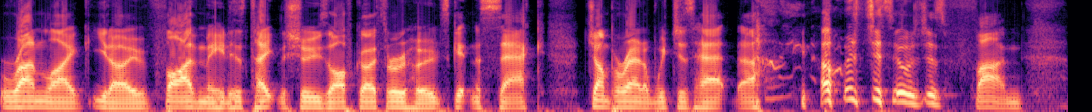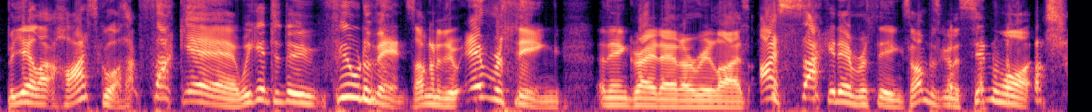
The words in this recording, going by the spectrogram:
run like you know five meters, take the shoes off, go through hoops, get in a sack, jump around a witch's hat. Uh, you know, it was just it was just fun. But yeah, like high school, I was like, fuck yeah, we get to do field events. I'm going to do everything. And then grade eight, I realized I suck at everything, so I'm just going to sit and watch.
